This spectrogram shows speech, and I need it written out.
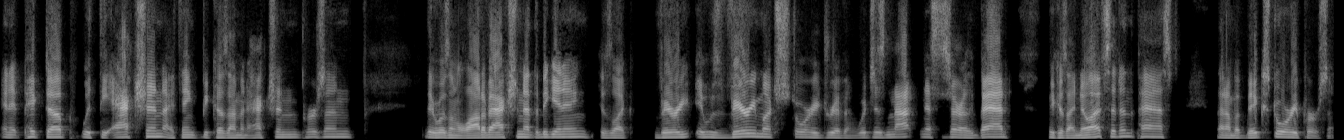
and it picked up with the action. I think because I'm an action person, there wasn't a lot of action at the beginning. Is like very it was very much story driven which is not necessarily bad because i know i've said in the past that i'm a big story person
